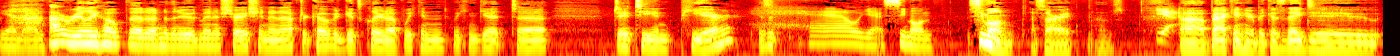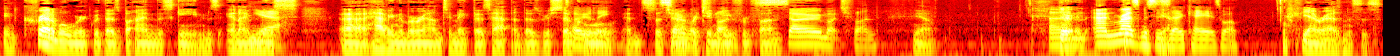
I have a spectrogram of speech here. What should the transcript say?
Yeah, man. I really hope that under the new administration and after COVID gets cleared up, we can we can get uh, JT and Pierre. Is it Hell yeah, Simon. Simon? uh, Sorry, I was, Yeah. uh, back in here because they do incredible work with those behind the schemes, and I Yeah. miss uh, having them around to make those happen. Those were so Totally. cool and such so an opportunity fun. for fun. So much fun. Yeah, Um, and Rasmus is yeah. okay as well. yeah. Rasmus is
